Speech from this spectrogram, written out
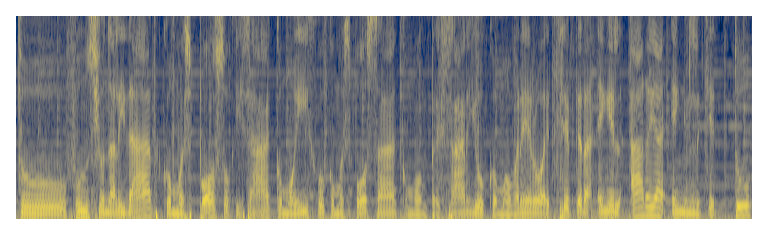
tu funcionalidad como esposo quizá, como hijo, como esposa, como empresario, como obrero, etcétera, en el área en el que tú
